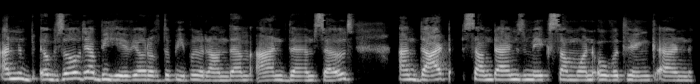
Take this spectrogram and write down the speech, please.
and observe their behavior of the people around them and themselves. And that sometimes makes someone overthink and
